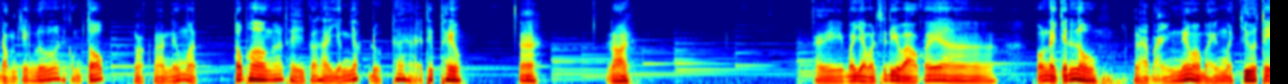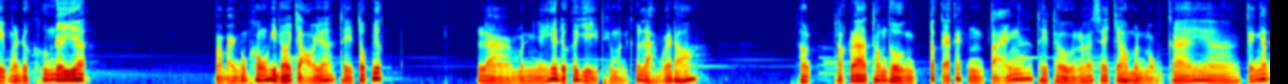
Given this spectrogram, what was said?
đồng trang lứa thì cũng tốt hoặc là nếu mà tốt hơn thì có thể dẫn dắt được thế hệ tiếp theo. Ha à, rồi. Thì bây giờ mình sẽ đi vào cái uh, vấn đề chính luôn là bạn nếu mà bạn mà chưa tìm ra được hướng đi á mà bạn cũng không có gì nổi trội á thì tốt nhất là mình nghĩ ra được cái gì thì mình cứ làm cái đó thật, ra thông thường tất cả các nền tảng thì thường nó sẽ cho mình một cái ờ, cái ngách.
